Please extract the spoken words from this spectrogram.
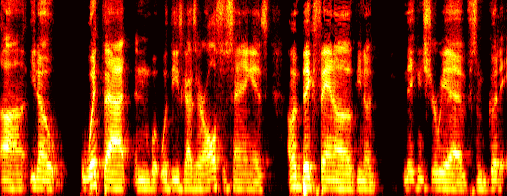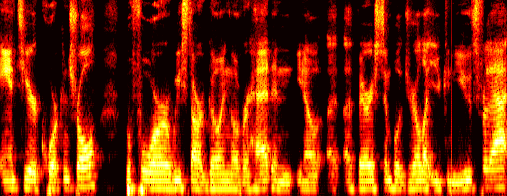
Uh, you know, with that, and what, what these guys are also saying is, I'm a big fan of you know making sure we have some good anterior core control before we start going overhead. And you know, a, a very simple drill that you can use for that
